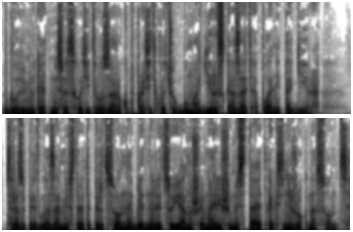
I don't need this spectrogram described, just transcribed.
В голове мелькает мысль схватить его за руку, попросить клочок бумаги и рассказать о плане Тагира. Сразу перед глазами встает операционное бледное лицо Януша, и моя решимость тает, как снежок на солнце.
